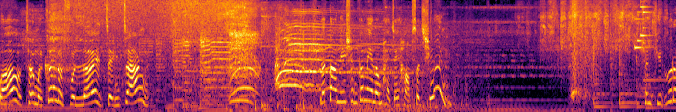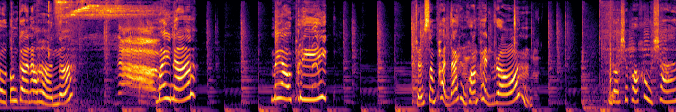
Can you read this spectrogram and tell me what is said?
ว้าว เธอเหมือนเครื่องดูดฝุ่นเลย เจ๋งจัง และตอนนี้ฉันก็มีลมหายใจหอมสดชื่น ฉันคิดว่าเราต้องการอาหารนะ ไม่นะ ไม่เอาพริก ฉันสัมผัสได้ถึงความเผ็ดร้อน โดยเฉพาะของฉัน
